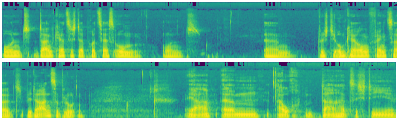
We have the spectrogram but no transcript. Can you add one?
und dann kehrt sich der Prozess um. Und ähm, durch die Umkehrung fängt es halt wieder an zu bluten. Ja, ähm, auch da hat sich die,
